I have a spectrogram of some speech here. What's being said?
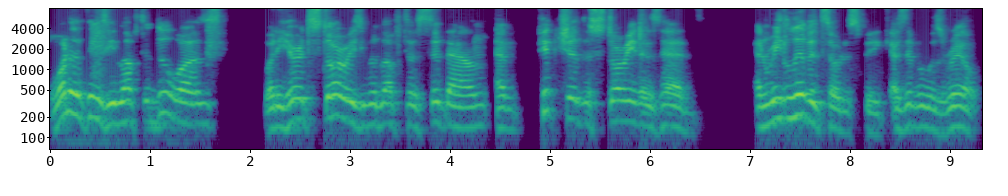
One of the things he loved to do was when he heard stories, he would love to sit down and picture the story in his head and relive it, so to speak, as if it was real.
